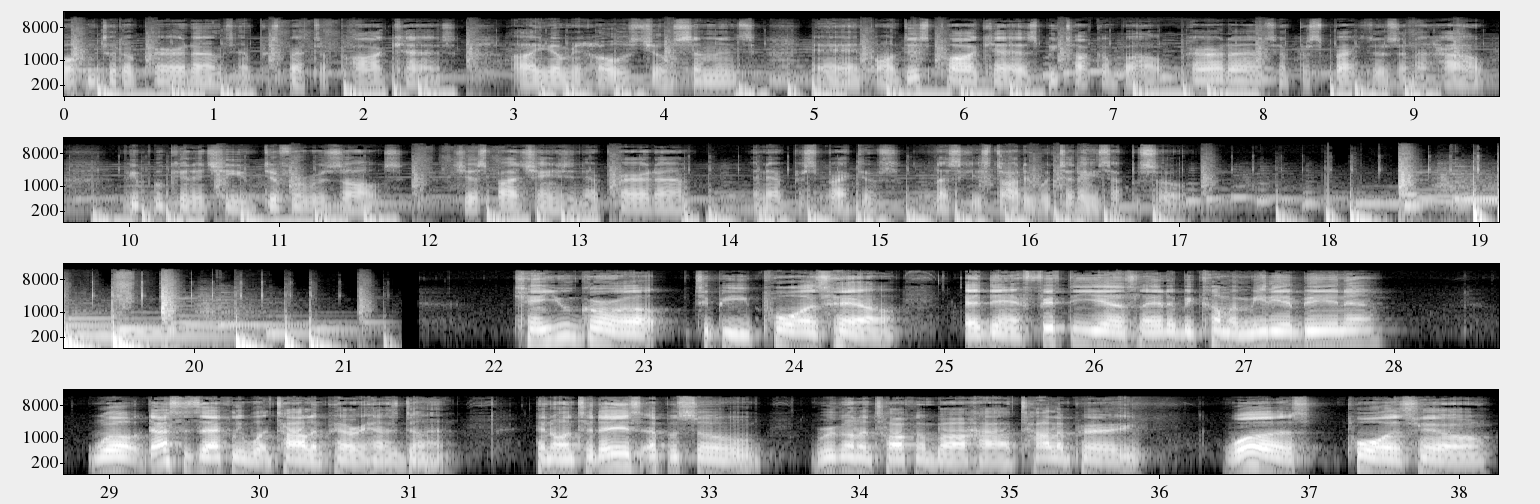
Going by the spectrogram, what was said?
Welcome to the Paradigms and Perspective podcast. I am your host, Joe Simmons, and on this podcast, we talk about paradigms and perspectives and how people can achieve different results just by changing their paradigm and their perspectives. Let's get started with today's episode. Can you grow up to be poor as hell and then 50 years later become a media billionaire? Well, that's exactly what Tyler Perry has done. And on today's episode, we're going to talk about how Tyler Perry was poor as hell,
